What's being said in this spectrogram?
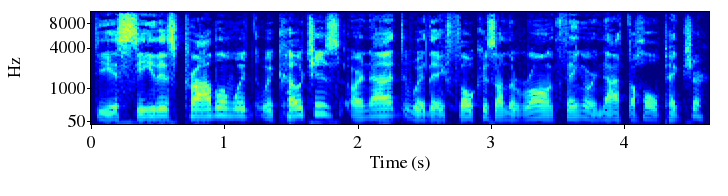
do you see this problem with with coaches or not, where they focus on the wrong thing or not the whole picture?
